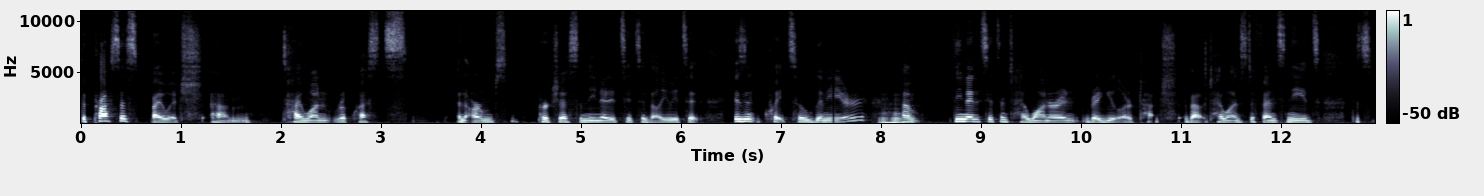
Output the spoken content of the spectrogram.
the process by which um, Taiwan requests an arms purchase and the United States evaluates it isn't quite so linear. Um, the United States and Taiwan are in regular touch about Taiwan's defense needs. It's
